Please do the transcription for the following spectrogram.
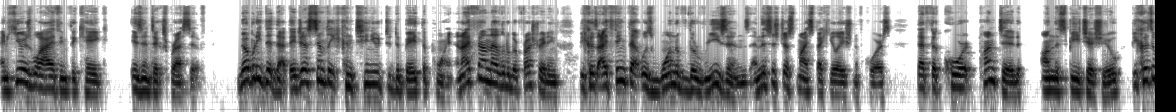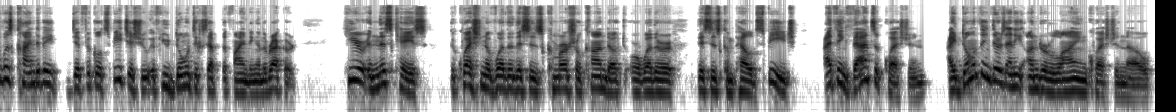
and here's why I think the cake isn't expressive. Nobody did that. They just simply continued to debate the point. And I found that a little bit frustrating because I think that was one of the reasons, and this is just my speculation, of course, that the court punted on the speech issue because it was kind of a difficult speech issue if you don't accept the finding in the record. Here, in this case, the question of whether this is commercial conduct or whether this is compelled speech, I think that's a question. I don't think there's any underlying question, though,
